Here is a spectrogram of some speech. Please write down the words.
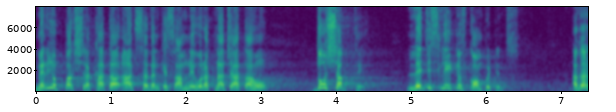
मैंने जो पक्ष रखा था और आज सदन के सामने वो रखना चाहता हूँ, दो शब्द थे लेजिस्लेटिव कॉम्पिटेंस अगर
